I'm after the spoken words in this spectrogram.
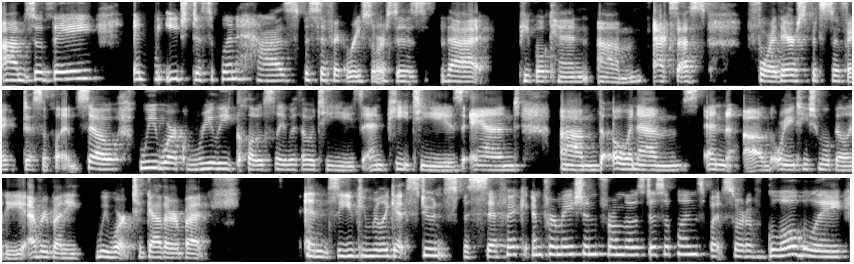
Um, so they, in each discipline, has specific resources that people can um, access for their specific discipline. So we work really closely with OTs and PTs and um, the O&Ms and uh, orientation mobility. Everybody, we work together, but and so you can really get student specific information from those disciplines but sort of globally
